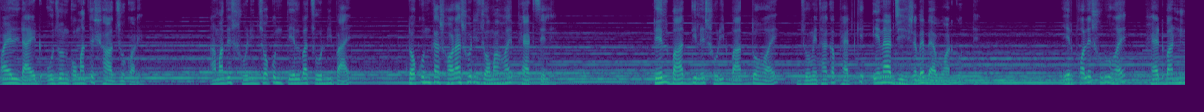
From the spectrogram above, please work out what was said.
অয়েল ডায়েট ওজন কমাতে সাহায্য করে। আমাদের শরীর যখন তেল বা চর্বি পায়, তখন তা সরাসরি জমা হয় ফ্যাট সেলে তেল বাদ দিলে শরীর বাধ্য হয় জমে থাকা ফ্যাটকে এনার্জি হিসেবে ব্যবহার করতে। এর ফলে শুরু হয় ফ্যাট বার্নিং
